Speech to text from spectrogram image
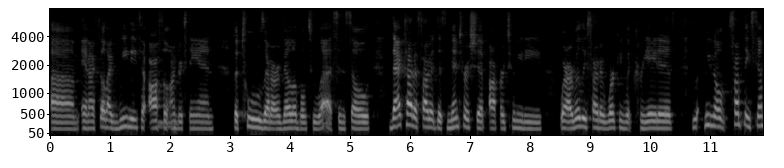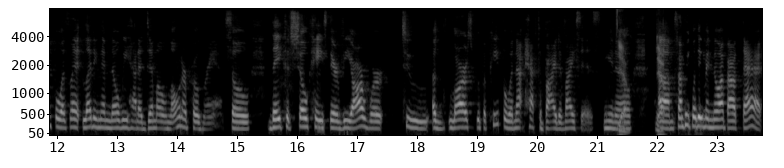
Um, and I feel like we need to also Mhm. understand the tools that are available to us. And so that kind of started this mentorship opportunity where I really started working with creatives. L- You know, something simple as let, letting them know we had a demo loaner program so they could showcase their VR work to a large group of people and not have to buy devices. You Yeah. know, Yeah. um, some people didn't even know about that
